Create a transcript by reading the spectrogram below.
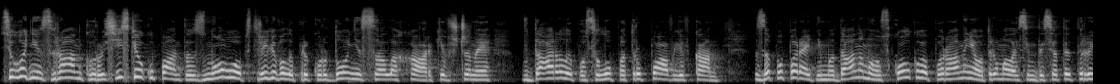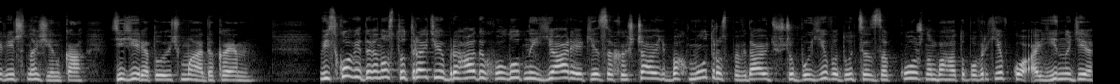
Сьогодні зранку російські окупанти знову обстрілювали прикордонні села Харківщини. Вдарили по селу Петропавлівка. За попередніми даними, осколкове поранення отримала 73-річна жінка. Її рятують медики. Військові 93-ї бригади Холодний Яр, які захищають Бахмут, розповідають, що бої ведуться за кожну багатоповерхівку, а іноді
